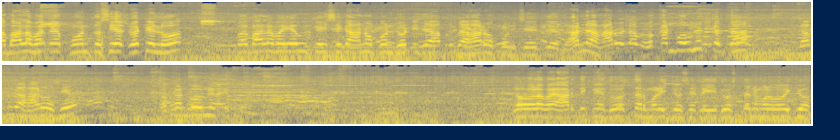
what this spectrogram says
આ બાલાભાઈ ફોન તો છે જોટેલો પણ બાલાભાઈ એવું કહે છે કે આનો ફોન ચોટી જાય આપણી પાસે હારો ફોન છે એટલે એટલે હારો એટલે વખાણ બહુ નથી કરતા. આપણી પાસે છે. વખાણ બહુ નથી. જો ઓલા હાર્દિકને દોસ્તર મળી ગયો છે એટલે એ દોસ્તારને મળવા આવી ગયો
